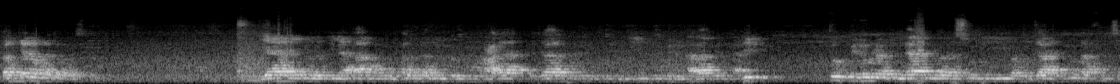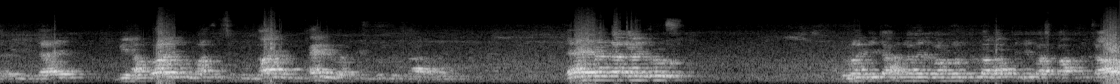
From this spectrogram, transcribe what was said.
তার কেন আমরা জামাত ইসলামী করি? يا أيها الذين آمنوا هل تدلكم على تجارة تنجيكم من عذاب أليم تؤمنون بالله ورسوله وتجاهدون في سبيل الله بأموالكم وأنفسكم ذلكم خير لكم إن كنتم تعلمون يا أيها الذين পুরুষ তোমরা কি জাহান্নামের গণতন্ত্র লাভ থেকে বাস প্রাপ্ত চাও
